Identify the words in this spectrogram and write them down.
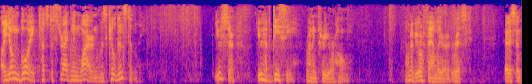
A young boy touched a straggling wire and was killed instantly. You, sir, you have DC running through your home. None of your family are at risk. Edison,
